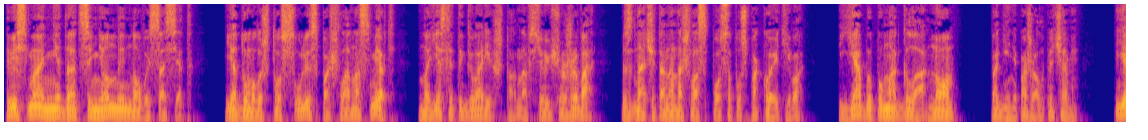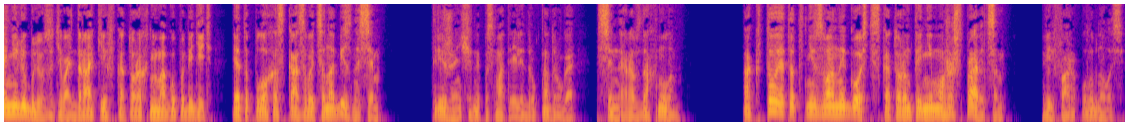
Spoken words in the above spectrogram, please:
Весьма недооцененный новый сосед. Я думала, что Сулис пошла на смерть, но если ты говоришь, что она все еще жива, значит, она нашла способ успокоить его. Я бы помогла, но... Богиня пожала плечами. Я не люблю затевать драки, в которых не могу победить. Это плохо сказывается на бизнесе. Три женщины посмотрели друг на друга. Синера вздохнула. — А кто этот незваный гость, с которым ты не можешь справиться? Вильфар улыбнулась.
